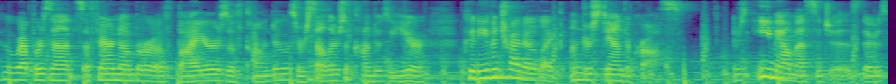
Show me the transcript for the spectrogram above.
who represents a fair number of buyers of condos or sellers of condos a year could even try to like understand across. There's email messages, there's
